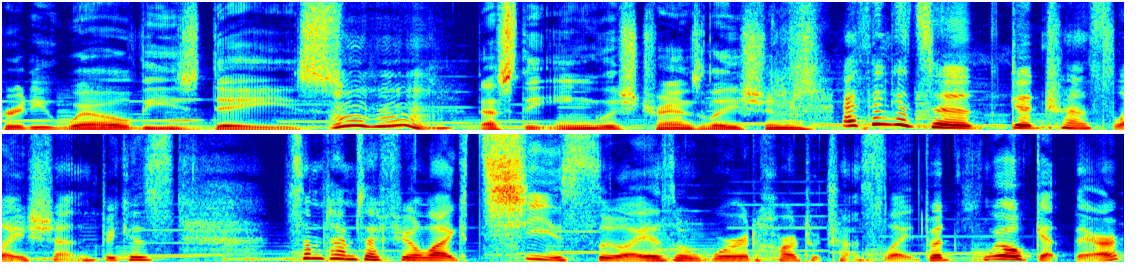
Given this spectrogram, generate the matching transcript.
pretty well these days. Mm-hmm. That's the English translation. I think it's a good translation because sometimes I feel like 气色 is a word hard to translate, but we'll get there.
